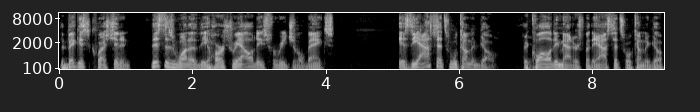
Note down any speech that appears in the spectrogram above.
The biggest question, and this is one of the harsh realities for regional banks is the assets will come and go. The quality matters, but the assets will come and go.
